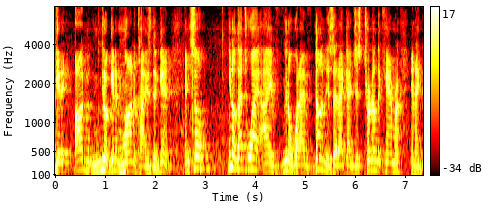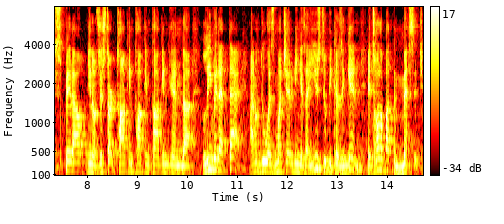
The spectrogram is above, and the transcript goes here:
get it on you know get it monetized again. And so you know, that's why I've, you know, what I've done is that I, I just turn on the camera and I spit out, you know, just start talking, talking, talking, and uh, leave it at that. I don't do as much editing as I used to because, again, it's all about the message.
